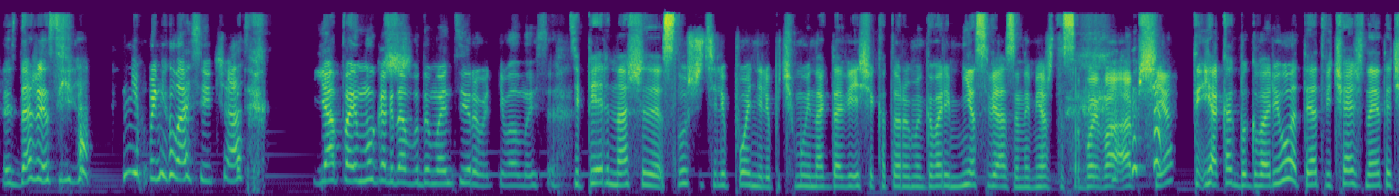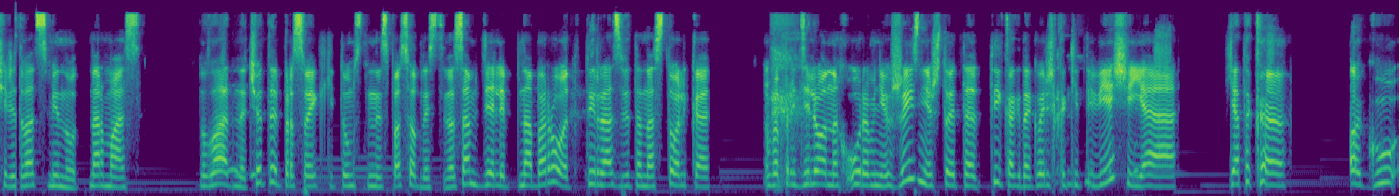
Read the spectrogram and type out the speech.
то есть даже если я не поняла сейчас, я пойму, когда буду монтировать, не волнуйся. Теперь наши слушатели поняли, почему иногда вещи, которые мы говорим, не связаны между собой вообще. Я как бы говорю, а ты отвечаешь на это через 20 минут. Нормас. Ну ладно, что ты про свои какие-то умственные способности? На самом деле, наоборот, ты развита настолько в определенных уровнях жизни, что это ты, когда говоришь какие-то вещи, я, я такая агу,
